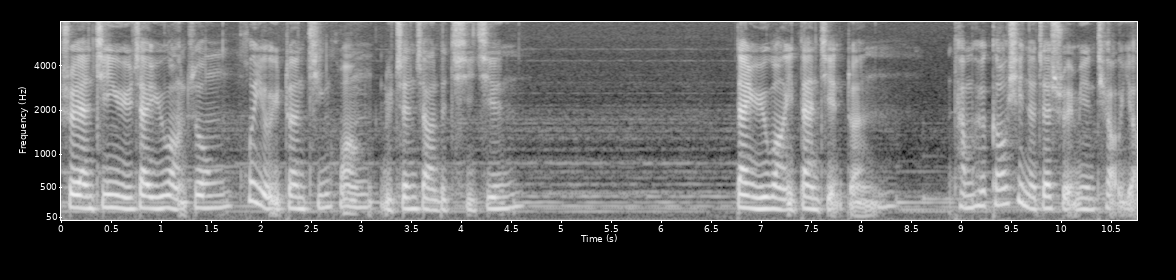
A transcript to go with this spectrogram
虽然鲸鱼在渔网中会有一段惊慌与挣扎的期间，但渔网一旦剪断，他们会高兴地在水面跳跃。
